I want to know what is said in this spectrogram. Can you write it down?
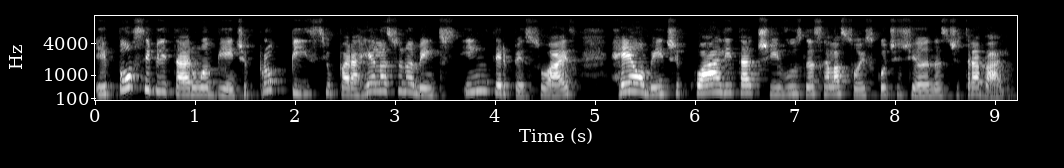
e possibilitar um ambiente propício para relacionamentos interpessoais realmente qualitativos nas relações cotidianas de trabalho.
